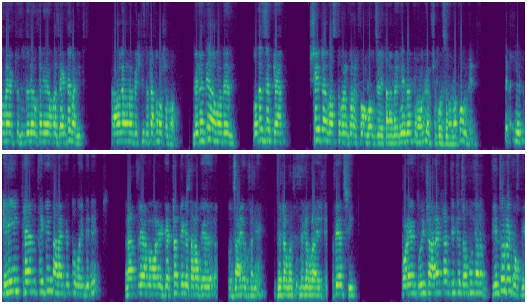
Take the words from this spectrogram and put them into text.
আমরা একটু দুজনে ওখানে আমরা যাইতে পারি, তাহলে আমরা বেশ কিছু টাকা পয়সা পাবো। যেটা দিয়ে আমাদের, ওদের যে প্ল্যান সেটা বাস্তবায়ন করা সম্ভব যে তারা নির্ধারিতভাবে ব্যবসা পরিচালনা করবে। এই প্ল্যান থেকে তারা কিন্তু ওই দিনে রাত্রে আনুমানিক দেড়টার দিকে তারা যায় ওখানে, যেটা আমরা থেকে আমরা পেয়েছি। পরে দুইটা আড়াইটার দিকে যখন তারা ভেতরে ঢোকে,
